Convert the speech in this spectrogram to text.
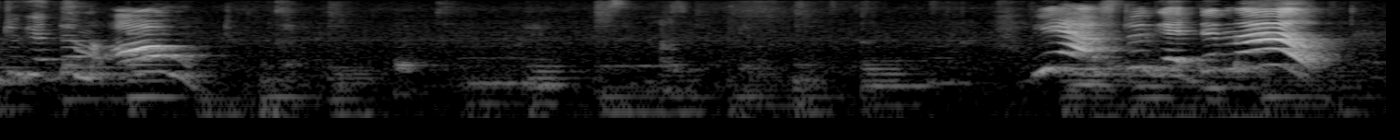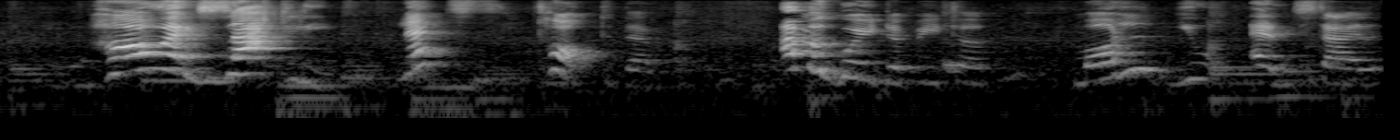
Have to get them out. We have to get them out. How exactly? Let's talk to them. I'm a greater Peter. Model UN style.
